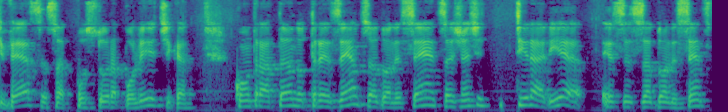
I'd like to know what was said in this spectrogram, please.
tivesse essa postura política, contratando 300 adolescentes, a gente tiraria esses adolescentes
